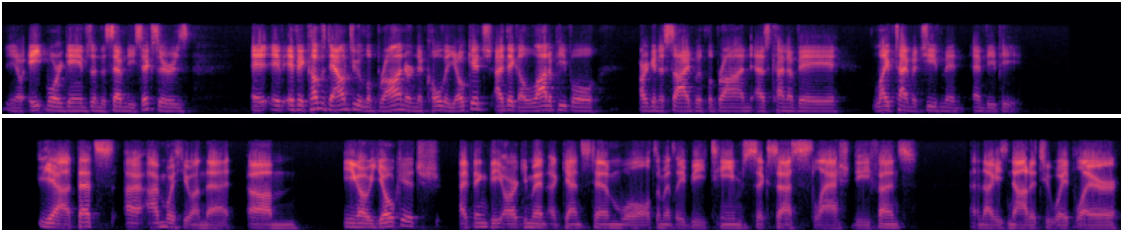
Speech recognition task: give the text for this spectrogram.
you know, eight more games than the 76ers, if, if it comes down to LeBron or Nikola Jokic, I think a lot of people are going to side with LeBron as kind of a lifetime achievement MVP. Yeah, that's I, am with you on that. Um, you know, Jokic I think the argument against him will ultimately be team success slash defense, and that he's not a two way player,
